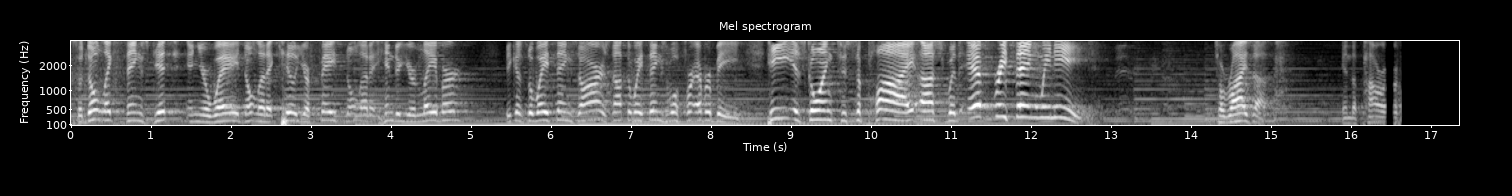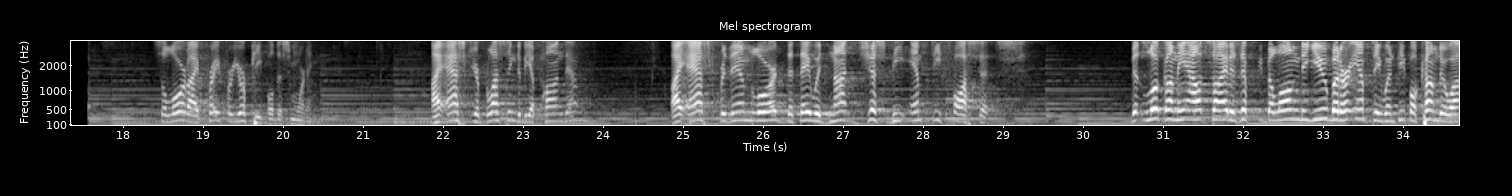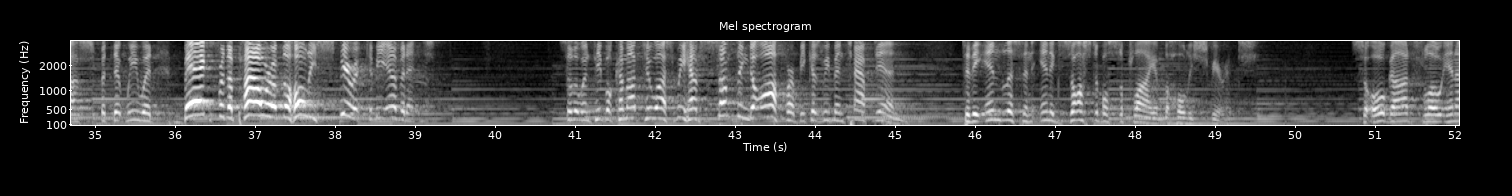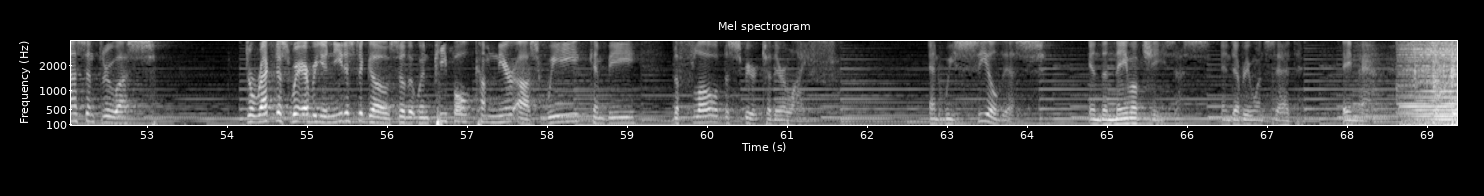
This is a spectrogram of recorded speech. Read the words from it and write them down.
So don't let things get in your way. Don't let it kill your faith. Don't let it hinder your labor. Because the way things are is not the way things will forever be. He is going to supply us with everything we need to rise up in the power of So, Lord, I pray for your people this morning. I ask your blessing to be upon them. I ask for them, Lord, that they would not just be empty faucets that look on the outside as if we belong to you but are empty when people come to us, but that we would beg for the power of the Holy Spirit to be evident. So that when people come up to us, we have something to offer because we've been tapped in to the endless and inexhaustible supply of the Holy Spirit. So, oh God, flow in us and through us. Direct us wherever you need us to go so that when people come near us, we can be the flow of the Spirit to their life. And we seal this in the name of Jesus. And everyone said, Amen.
